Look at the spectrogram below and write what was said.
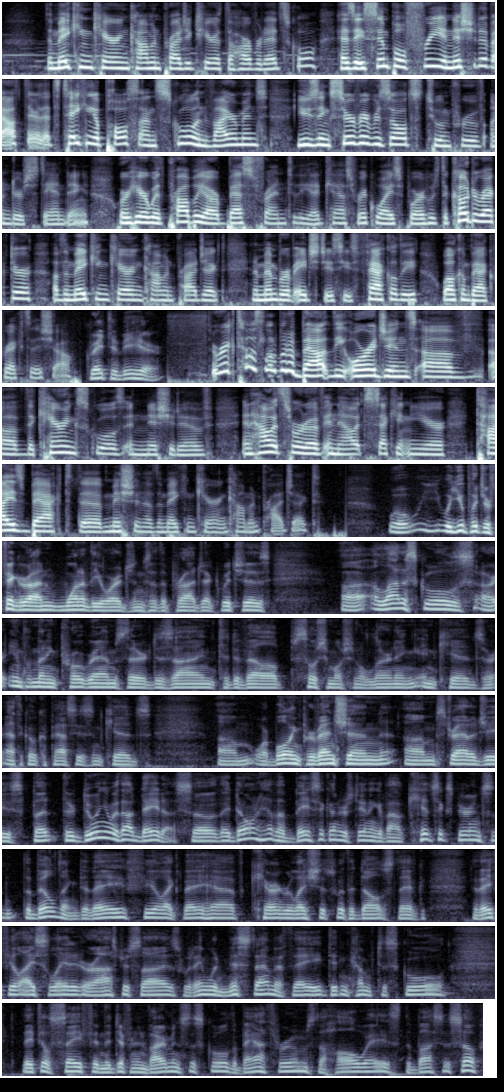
The Making Caring Common project here at the Harvard Ed School has a simple free initiative out there that's taking a pulse on school environments using survey results to improve understanding. We're here with probably our best friend to the EdCast, Rick Weissbourd, who's the co director of the Making Caring Common project and a member of HGSE's faculty. Welcome back, Rick, to the show. Great to be here. So, Rick, tell us a little bit about the origins of, of the Caring Schools initiative and how it sort of, in now its second year, ties back to the mission of the Making Caring Common project. Well, you, well, you put your finger on one of the origins of the project, which is uh, a lot of schools are implementing programs that are designed to develop social emotional learning in kids or ethical capacities in kids um, or bullying prevention um, strategies, but they're doing it without data. So they don't have a basic understanding of how kids experience the building. Do they feel like they have caring relationships with adults? They have, do they feel isolated or ostracized? Would anyone miss them if they didn't come to school? They feel safe in the different environments of school, the bathrooms, the hallways, the buses. So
